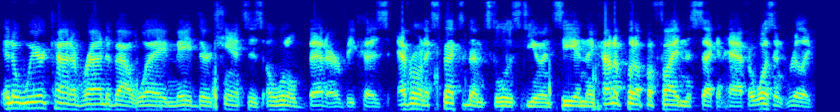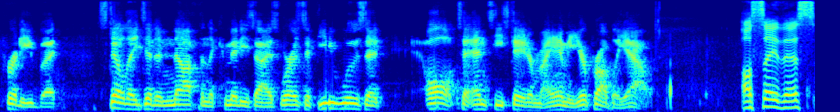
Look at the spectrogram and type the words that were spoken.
in a weird kind of roundabout way, made their chances a little better because everyone expected them to lose to UNC, and they kind of put up a fight in the second half. It wasn't really pretty, but still they did enough in the committee's eyes. Whereas if you lose it all to NC State or Miami, you're probably out. I'll say this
